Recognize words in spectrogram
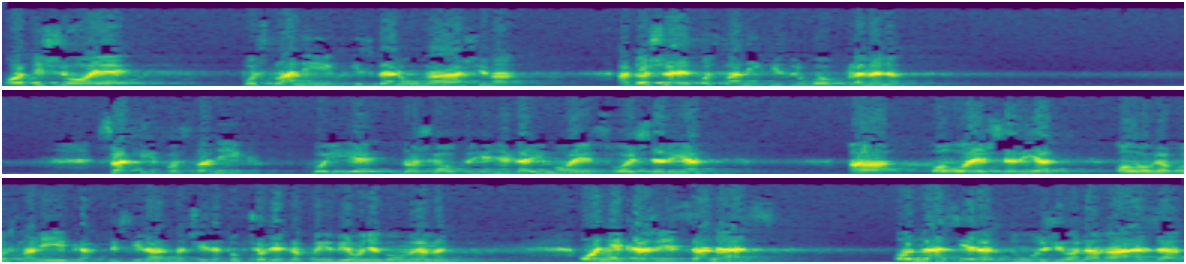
otišao je poslanik iz Benu Hašima, a došao je poslanik iz drugog plemena. Svaki poslanik koji je došao prije njega imao je svoj šerijat, a ovo je šerijat ovoga poslanika, misli na, znači na tog čovjeka koji je bio u njegovom vremenu. On je, kaže, sa nas, od nas je razdužio namaza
